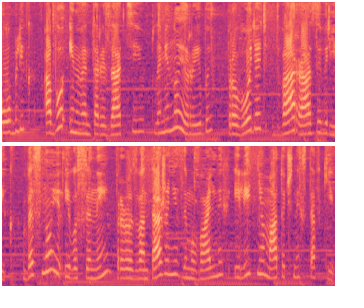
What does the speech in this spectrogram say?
Облік або інвентаризацію племінної риби проводять два рази в рік. Весною і восени при розвантаженні зимувальних і літньо-маточних ставків.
